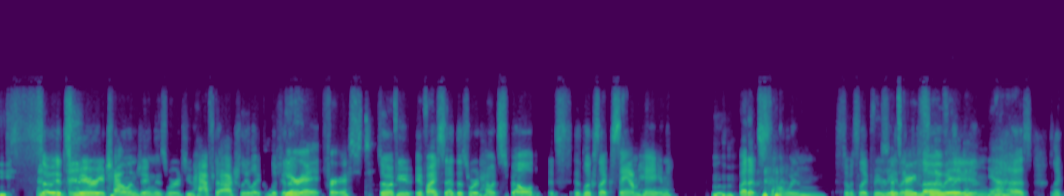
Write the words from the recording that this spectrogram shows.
So it's very challenging these words. You have to actually like look at Hear it. it first. So if you if I said this word how it's spelled, it's it looks like Sam Hain, Mm. but it's Samhain. so it's like very it's like very lovely fluid. and Yeah. yes, like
